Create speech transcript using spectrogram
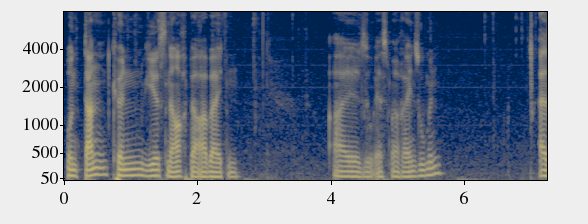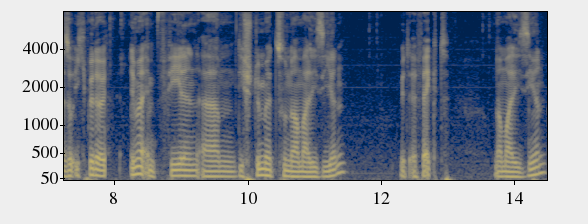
Und dann können wir es nachbearbeiten. Also erstmal reinzoomen. Also ich würde immer empfehlen, ähm, die Stimme zu normalisieren. Mit Effekt. Normalisieren.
